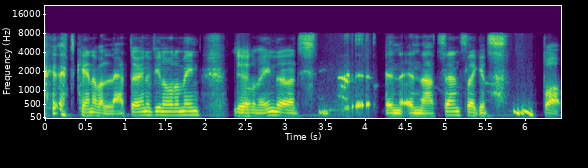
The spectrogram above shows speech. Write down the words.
it's kind of a letdown if you know what I mean. Yeah. You know what I mean? That it's in in that sense, like it's but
